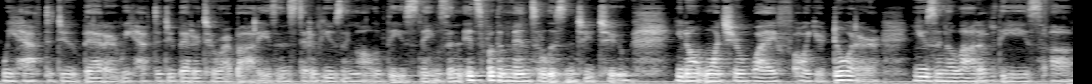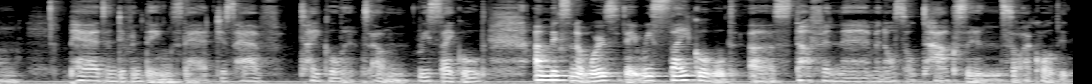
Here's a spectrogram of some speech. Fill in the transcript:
we have to do better. We have to do better to our bodies instead of using all of these things. And it's for the men to listen to too. You don't want your wife or your daughter using a lot of these um, pads and different things that just have recycled, um, recycled. I'm mixing up words today. Recycled uh, stuff in them, and also toxins. So I called it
